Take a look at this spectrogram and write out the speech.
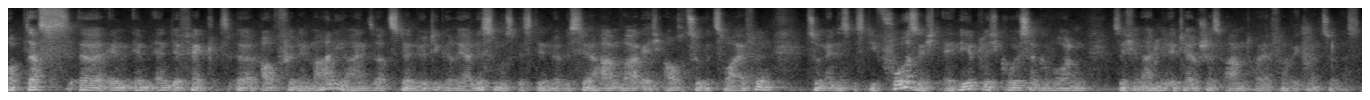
Ob das äh, im, im, Endeffekt äh, auch für den Mali-Einsatz der nötige Realismus ist, den wir bisher haben, wage ich auch zu bezweifeln. Zumindest ist die Vorsicht erheblich größer geworden, sich in ein militärisches Abenteuer verwickeln zu lassen.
